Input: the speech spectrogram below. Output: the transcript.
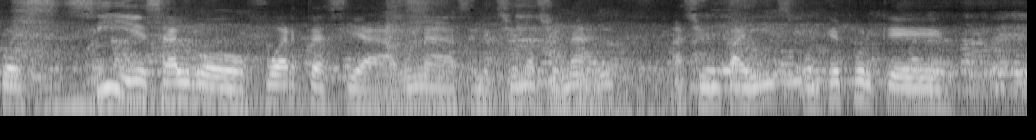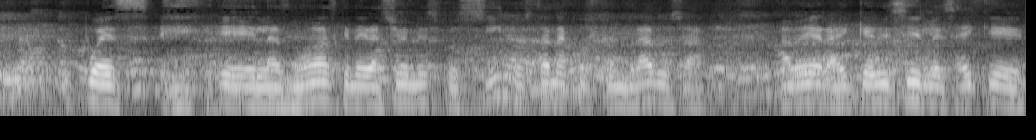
pues sí es algo fuerte hacia una selección nacional, hacia un país. ¿Por qué? Porque pues eh, las nuevas generaciones pues sí no están acostumbrados a, a ver, hay que decirles, hay que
